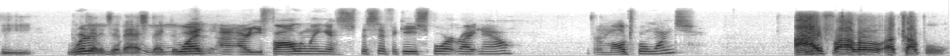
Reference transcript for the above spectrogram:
the What- aspect of what are you following a specific esport right now, or multiple ones? I follow a couple.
